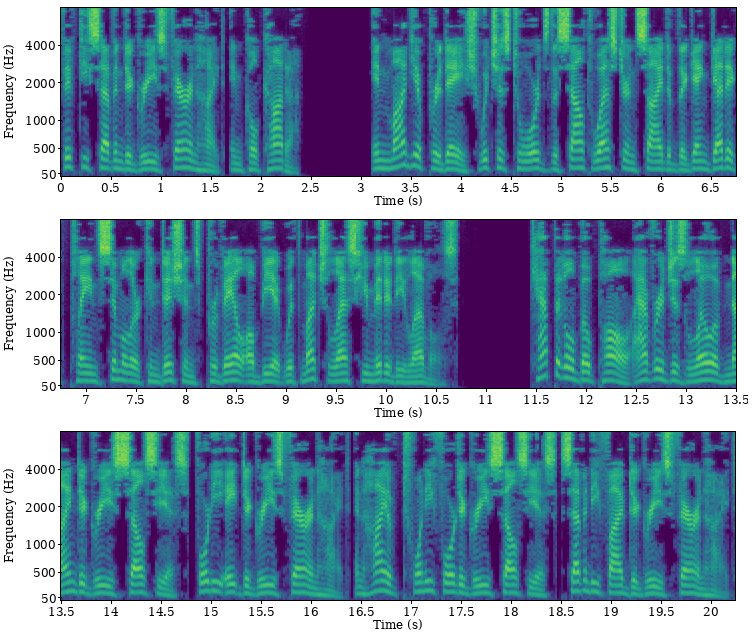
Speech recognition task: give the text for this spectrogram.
(57 degrees Fahrenheit) in Kolkata. In Madhya Pradesh which is towards the southwestern side of the Gangetic Plain similar conditions prevail albeit with much less humidity levels. Capital Bhopal averages low of 9 degrees Celsius (48 degrees Fahrenheit) and high of 24 degrees Celsius (75 degrees Fahrenheit).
